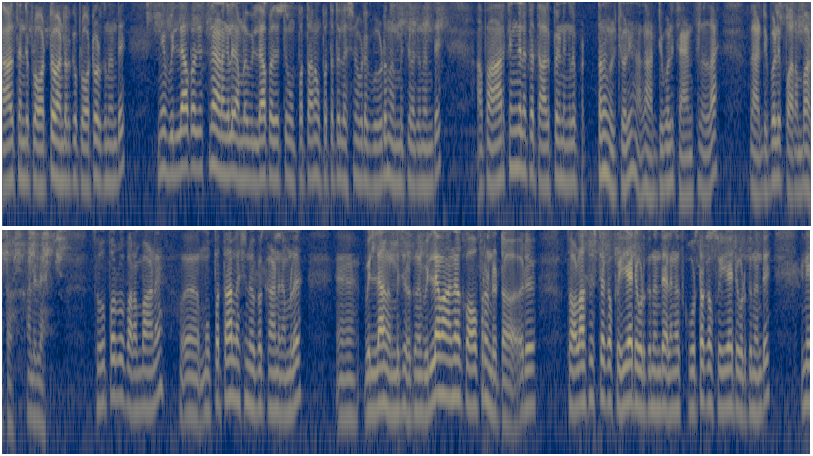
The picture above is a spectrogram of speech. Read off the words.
നാല് സെന്റ് പ്ലോട്ട് വേണ്ടവർക്ക് പ്ലോട്ട് കൊടുക്കുന്നുണ്ട്. ഇനി വില്ല പ്രൊജക്റ്റിനാണെങ്കിൽ നമ്മൾ വില്ല പ്രൊജക്റ്റ് മുപ്പത്താറ് മുപ്പത്തെട്ട് ലക്ഷം ഇവിടെ വീട് നിർമ്മിച്ച് നൽകുന്നുണ്ട്. അപ്പോൾ ആർക്കെങ്കിലുമൊക്കെ താല്പര്യം ഉണ്ടെങ്കിൽ പെട്ടെന്ന് വിളിച്ചോളി. നല്ല അടിപൊളി ചാൻസിലുള്ള നല്ല അടിപൊളി പറമ്പാട്ടോ. കണ്ടില്ലേ? സൂപ്പർ പറമ്പാണ്. മുപ്പത്താറ് ലക്ഷം രൂപക്കാണ് നമ്മൾ വില്ല നിർമ്മിച്ചെടുക്കുന്നത്. വില്ല വാങ്ങുന്നവർക്ക് ഓഫർ ഉണ്ട് കേട്ടോ ഒരു സോളാർ സിസ്റ്റം ഒക്കെ ഫ്രീ ആയിട്ട് കൊടുക്കുന്നുണ്ട് അല്ലെങ്കിൽ സ്കൂട്ടറൊക്കെ ഫ്രീ ആയിട്ട് കൊടുക്കുന്നുണ്ട്. ഇനി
